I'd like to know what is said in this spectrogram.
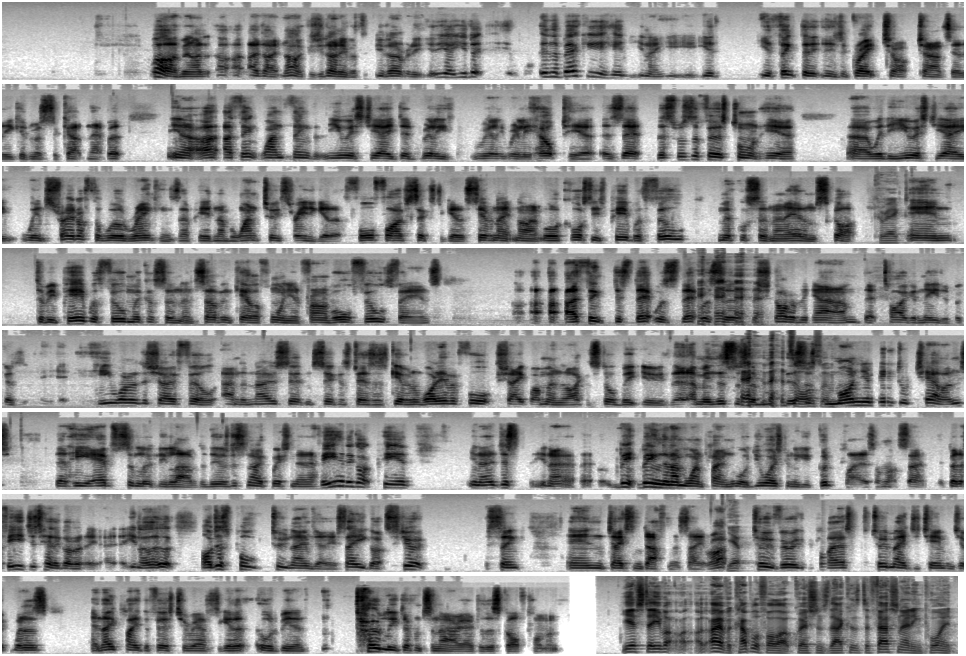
Well, I mean, I, I, I don't know because you don't even you don't really yeah you in the back of your head you know you you, you think that there's a great ch- chance that he could miss the cut in that, but you know I, I think one thing that the USGA did really really really helped here is that this was the first tournament here uh, where the USGA went straight off the world rankings up here number one two three together four five six together seven eight nine. Well, of course he's paired with Phil Mickelson and Adam Scott. Correct. And to be paired with Phil Mickelson in Southern California in front of all Phil's fans, I, I think just that was that was the, the shot of the arm that Tiger needed because he wanted to show Phil under no certain circumstances, given whatever fork shape I'm in, that I can still beat you. I mean, this was a this awesome. was a monumental challenge that he absolutely loved. There was just no question. And if he had got paired you know, just you know, be, being the number one player in the world, you're always going to get good players. I'm not saying, but if he just had got, a, you know, look, I'll just pull two names out there. Say you got Stewart Cink and Jason Dufner, say it right. Yep. Two very good players, two major championship winners, and they played the first two rounds together. It would be a totally different scenario to this golf tournament. Yeah, Steve, I have a couple of follow up questions to that because it's a fascinating point.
